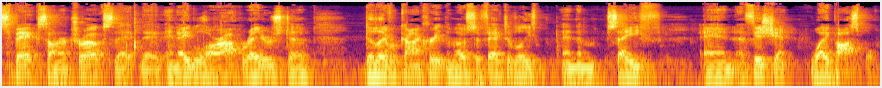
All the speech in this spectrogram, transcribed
specs on our trucks that, that enable our operators to deliver concrete the most effectively and the safe and efficient way possible.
